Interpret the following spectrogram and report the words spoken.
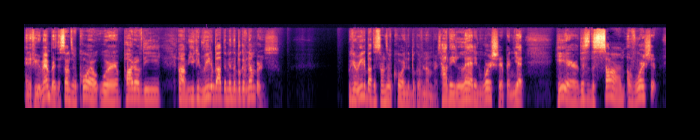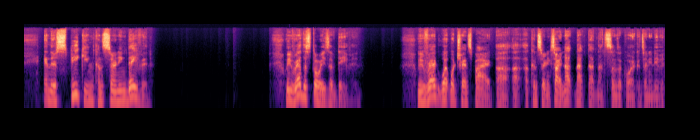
and if you remember, the sons of Korah were part of the. Um, you could read about them in the book of Numbers, We can read about the sons of Korah in the book of Numbers, how they led in worship. And yet, here, this is the psalm of worship, and they're speaking concerning David. We read the stories of David. We read what what transpired uh, uh, uh, concerning. Sorry, not not not not sons of Korah concerning David,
